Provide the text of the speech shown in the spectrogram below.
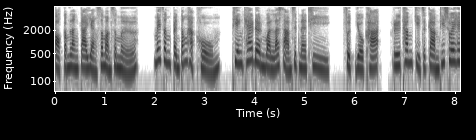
ออกกำลังกายอย่างสม่ำเสมอ ไม่จำเป็นต้องหักโหม เพียงแค่เดินวันละ 30 นาที ฝึกโยคะ หรือทำกิจกรรมที่ช่วยให้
